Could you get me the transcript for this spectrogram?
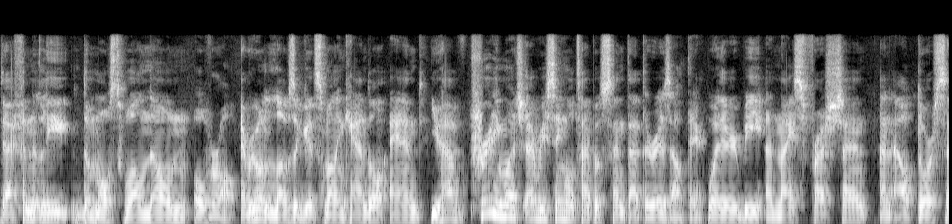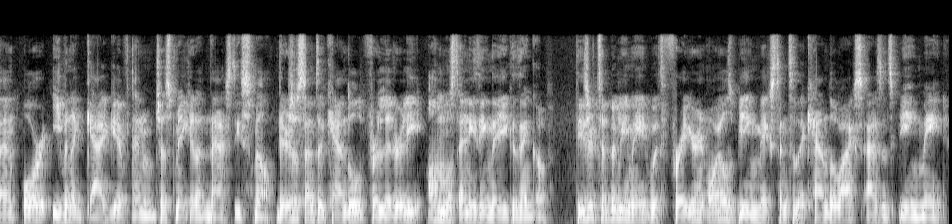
definitely the most well-known overall. Everyone loves a good smelling candle and you have pretty much every single type of scent that there is out there, whether it be a nice fresh scent, an outdoor scent, or even a gag gift and just make it a nasty smell. There's a scented candle for literally almost anything that you could think of. These are typically made with fragrant oils being mixed into the candle wax as it's being made.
